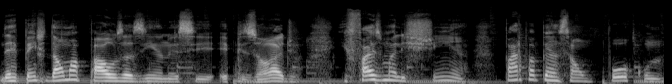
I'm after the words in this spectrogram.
de repente dá uma pausazinha nesse episódio e faz uma listinha. Para para pensar um pouco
